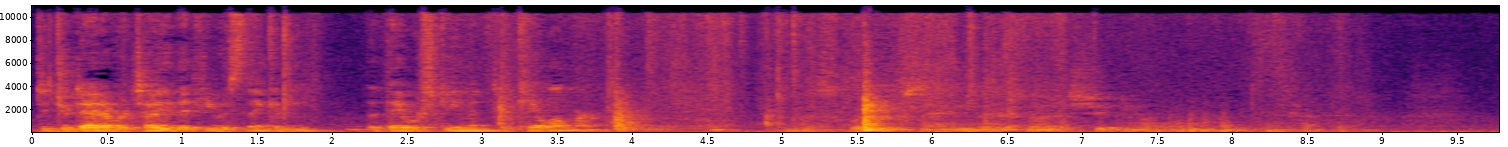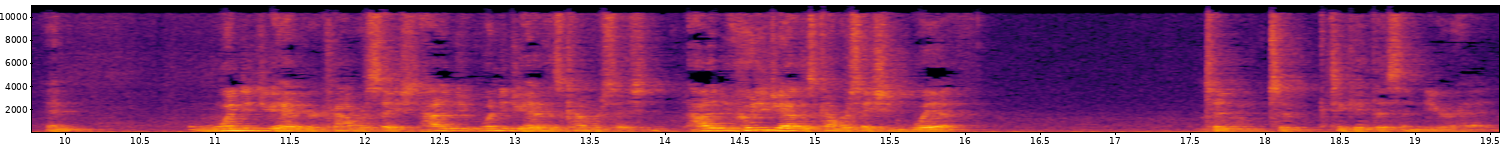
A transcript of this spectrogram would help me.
did your dad ever tell you that he was thinking that they were scheming to kill him, or? That's what he was saying. They was going to shoot. And when did you have your conversation? How did you, when did you have this conversation? How did you, who did you have this conversation with to, Um, to, to get this into your head?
